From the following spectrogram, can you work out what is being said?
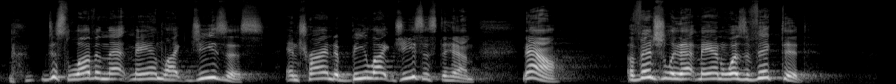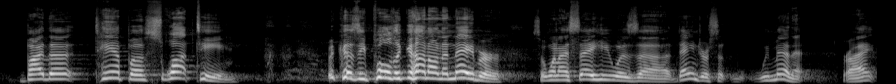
just loving that man like Jesus and trying to be like Jesus to him. Now, eventually that man was evicted by the Tampa SWAT team because he pulled a gun on a neighbor. So when I say he was uh, dangerous, we meant it, right?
